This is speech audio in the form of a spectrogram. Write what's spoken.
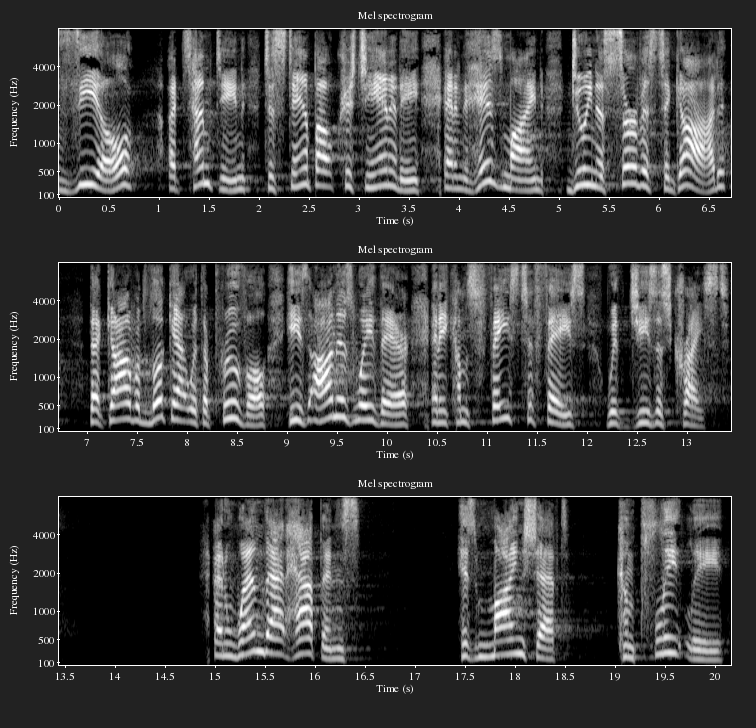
zeal, attempting to stamp out Christianity and in his mind doing a service to God that God would look at with approval. He's on his way there and he comes face to face with Jesus Christ. And when that happens, his mind shift completely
